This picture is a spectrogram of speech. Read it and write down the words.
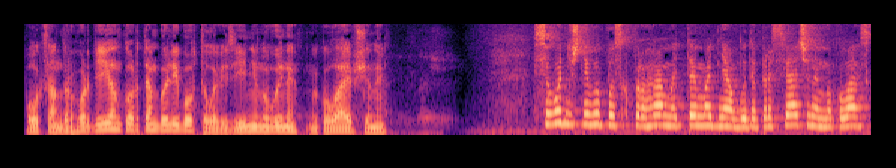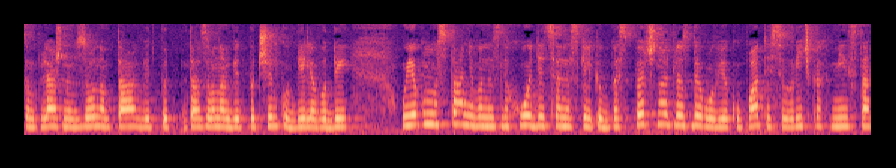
Олександр Гордієнко, Артем Белібов, телевізійні новини Миколаївщини. Сьогоднішній випуск програми Тема дня буде присвячений Миколаївським пляжним зонам та, відпо... та зонам відпочинку біля води. У якому стані вони знаходяться, наскільки безпечно для здоров'я купатися у річках міста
